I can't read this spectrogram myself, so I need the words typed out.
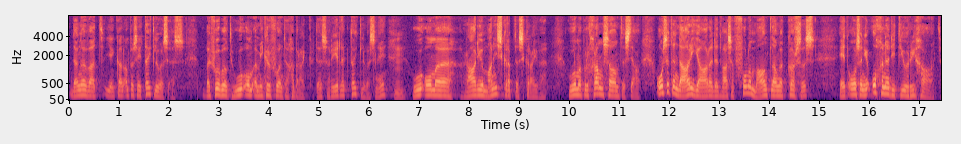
dinge wat jy kan amper sê tydloos is. Byvoorbeeld hoe om 'n mikrofoon te gebruik. Dis redelik tydloos, né? Hmm. Hoe om 'n radio manuskrip te skryf. Hoe om 'n program saam te stel. Ons het in daardie jare, dit was 'n volle maand lange kursus, het ons in die oggende die teorie gehad,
